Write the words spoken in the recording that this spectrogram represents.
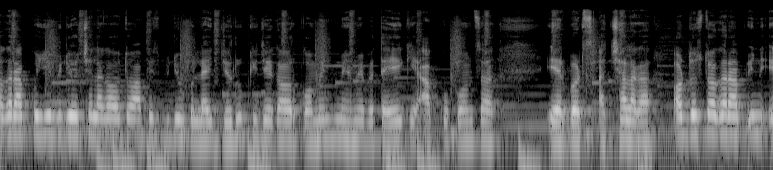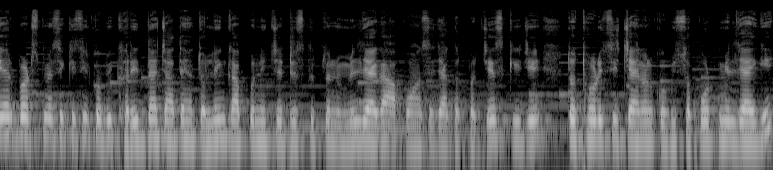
अगर आपको ये वीडियो अच्छा लगा हो तो आप इस वीडियो को लाइक ज़रूर कीजिएगा और कमेंट में हमें बताइए कि आपको कौन सा एयरबड्स अच्छा लगा। और दोस्तों अगर आप इन एयरबड्स में से किसी को भी खरीदना चाहते हैं तो लिंक आपको नीचे डिस्क्रिप्शन में मिल जाएगा। आप वहाँ से जाकर परचेस कीजिए तो थोड़ी सी चैनल को भी सपोर्ट मिल जाएगी।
